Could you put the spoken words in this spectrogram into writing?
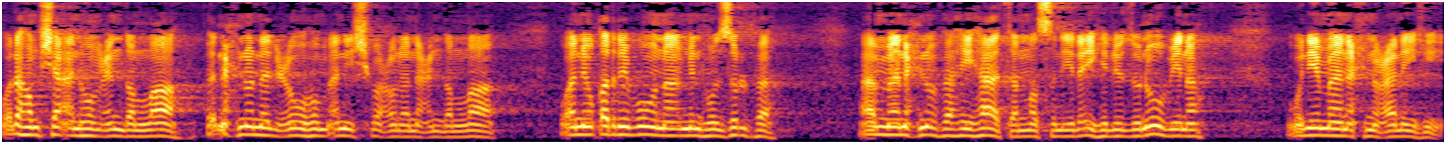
ولهم شأنهم عند الله فنحن ندعوهم أن يشفعوا لنا عند الله وأن يقربونا منه زلفة. أما نحن فهيهات نصل إليه لذنوبنا ولما نحن عليه؟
